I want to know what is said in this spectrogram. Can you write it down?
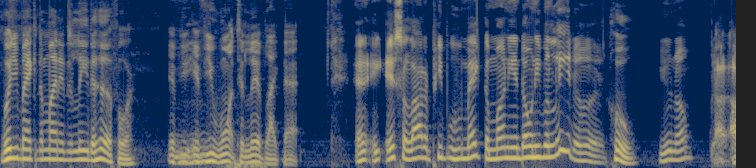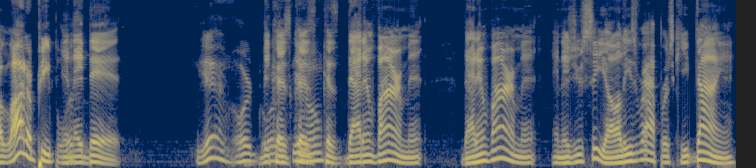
What you making the money to leave the hood for? If you if you want to live like that, And it's a lot of people who make the money and don't even leave the hood. who You know, a, a lot of people. and they dead yeah, or because because because that environment, that environment, and as you see, all these rappers keep dying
